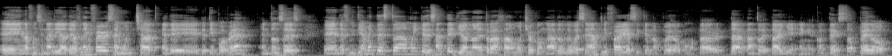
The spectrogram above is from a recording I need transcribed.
la funcionalidad de Offline First en un chat de, de tiempo real. Entonces, eh, definitivamente está muy interesante. Yo no he trabajado mucho con AWS Amplify, así que no puedo como tal dar tanto detalle en el contexto, pero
